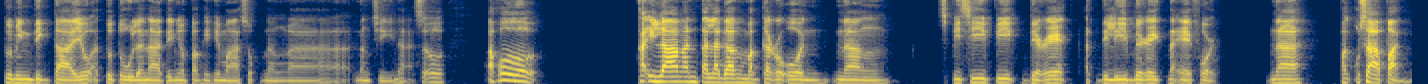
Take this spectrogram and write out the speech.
tumindig tayo at tutulan natin yung panghihimasok ng ah, ng China. So, ako kailangan talagang magkaroon ng specific, direct at deliberate na effort na pag-usapan,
